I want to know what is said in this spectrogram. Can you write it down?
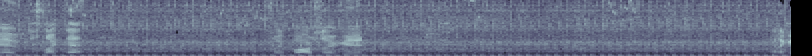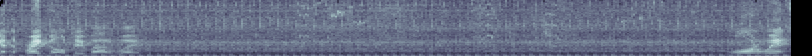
Go, just like that. So far, so good. And I got the brake on too, by the way. Warn winch,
